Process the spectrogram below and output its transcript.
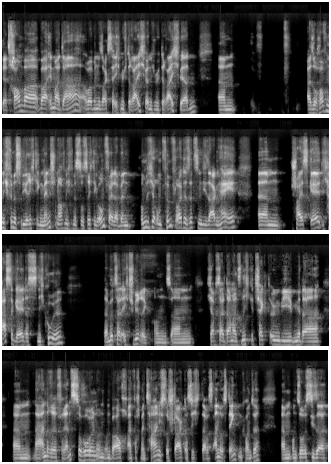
der Traum war, war immer da, aber wenn du sagst, hey, ich möchte reich werden, ich möchte reich werden, ähm, also hoffentlich findest du die richtigen Menschen, hoffentlich findest du das richtige Umfeld. Aber wenn um dich herum fünf Leute sitzen, die sagen, hey, ähm, scheiß Geld, ich hasse Geld, das ist nicht cool, dann wird's halt echt schwierig. Und ähm, ich habe es halt damals nicht gecheckt, irgendwie mir da ähm, eine andere Referenz zu holen und, und war auch einfach mental nicht so stark, dass ich da was anderes denken konnte. Ähm, und so ist dieser,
